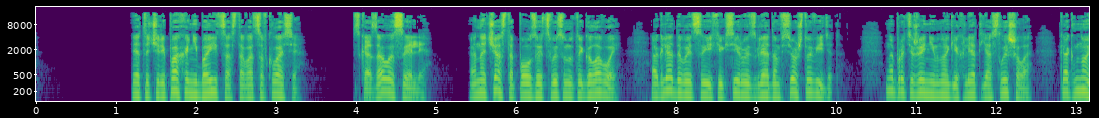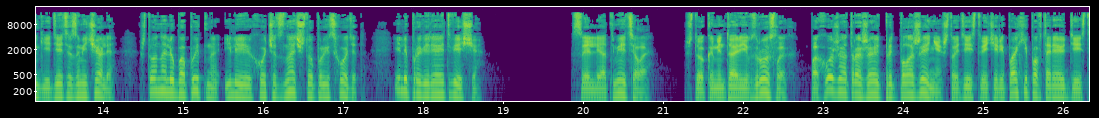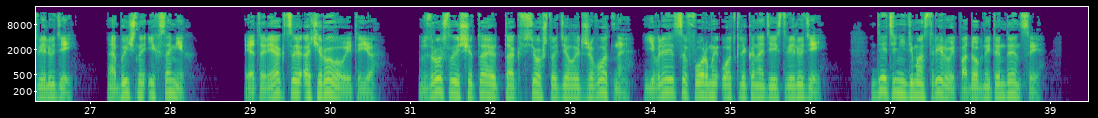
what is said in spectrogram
«Эта черепаха не боится оставаться в классе», — сказала Селли. Она часто ползает с высунутой головой, оглядывается и фиксирует взглядом все, что видит. На протяжении многих лет я слышала, как многие дети замечали, что она любопытна или хочет знать, что происходит, или проверяет вещи. Селли отметила, что комментарии взрослых, похоже, отражают предположение, что действия черепахи повторяют действия людей, обычно их самих. Эта реакция очаровывает ее, Взрослые считают так все, что делает животное, является формой отклика на действия людей. Дети не демонстрируют подобной тенденции,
